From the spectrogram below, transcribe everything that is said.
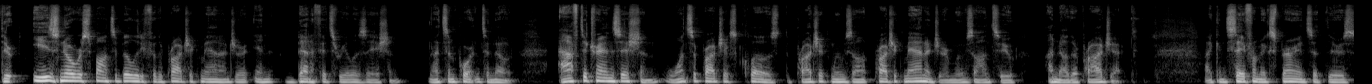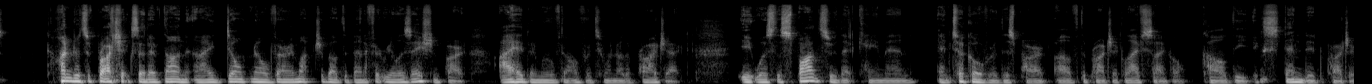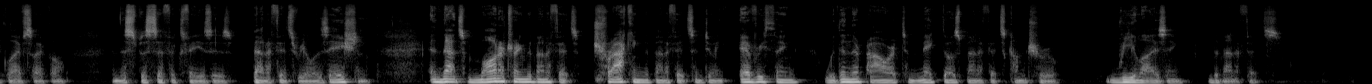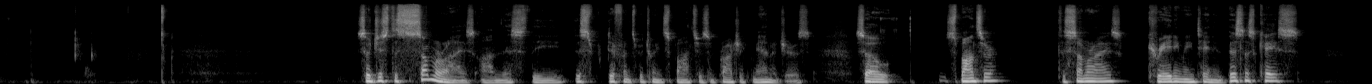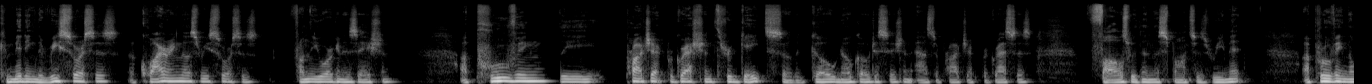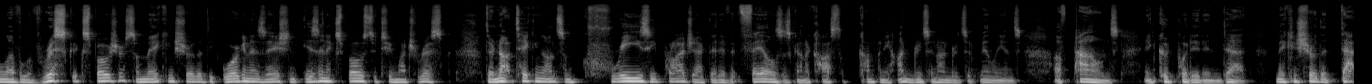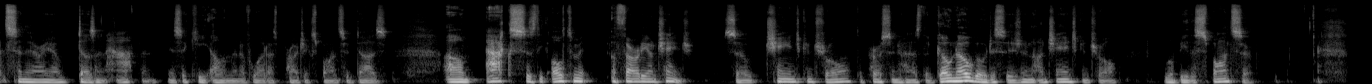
There is no responsibility for the project manager in benefits realization. That's important to note. After transition, once a project's closed, the project moves on, project manager moves on to another project. I can say from experience that there's hundreds of projects that I've done and I don't know very much about the benefit realization part. I had been moved over to another project. It was the sponsor that came in and took over this part of the project lifecycle called the extended project lifecycle. And the specific phase is benefits realization. And that's monitoring the benefits, tracking the benefits, and doing everything within their power to make those benefits come true, realizing the benefits. So just to summarize on this, the this difference between sponsors and project managers. So sponsor, to summarize, creating, maintaining the business case, committing the resources, acquiring those resources from the organization, approving the project progression through gates, so the go, no go decision as the project progresses falls within the sponsor's remit. Approving the level of risk exposure, so making sure that the organization isn't exposed to too much risk. They're not taking on some crazy project that, if it fails, is going to cost the company hundreds and hundreds of millions of pounds and could put it in debt. Making sure that that scenario doesn't happen is a key element of what a project sponsor does. Um, acts as the ultimate authority on change. So, change control, the person who has the go no go decision on change control, will be the sponsor.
